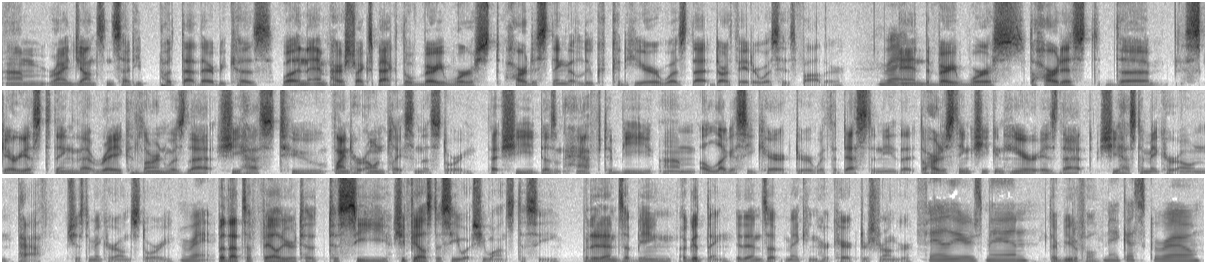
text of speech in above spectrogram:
um, Rian Johnson said he put that there because, well, in The Empire Strikes Back, the very worst, hardest thing that Luke could hear was that Darth Vader was his father. Right. And the very worst, the hardest, the scariest thing that Rey could learn was that she has to find her own place in this story. That she doesn't have to be um, a legacy character with a destiny. That the hardest thing she can hear is that she has to make her own path. She has to make her own story. right. But that's a failure to, to see. She fails to see what she wants to see. But it ends up being a good thing. It ends up making her character stronger. Failures, man, They're beautiful. make us grow.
